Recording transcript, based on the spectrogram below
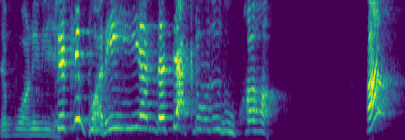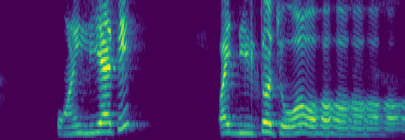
તે પાણી લે. કેટલી ભરી હી અંદર તે આટલું બધું દુખ હ. હા? પાણી લઈ હતી ઓય દિલ તો જોવો ઓહો હો હો હો હો.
